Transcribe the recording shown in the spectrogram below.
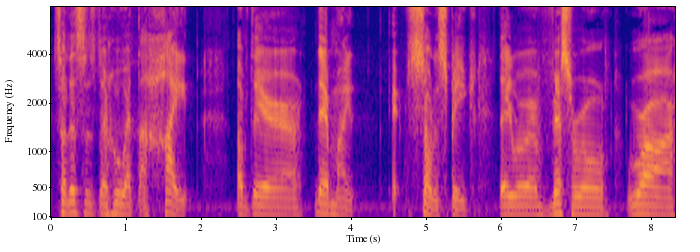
So this is the Who at the height of their their might, so to speak. They were a visceral, raw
